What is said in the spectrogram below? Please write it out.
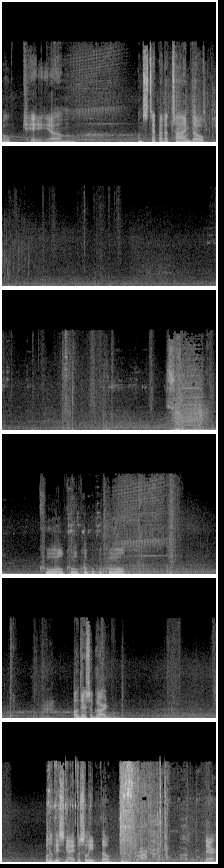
Okay, um... One step at a time, though. Cool, cool, cool, cool, cool, cool. Oh, there's a guard. This guy to sleep, though. There.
